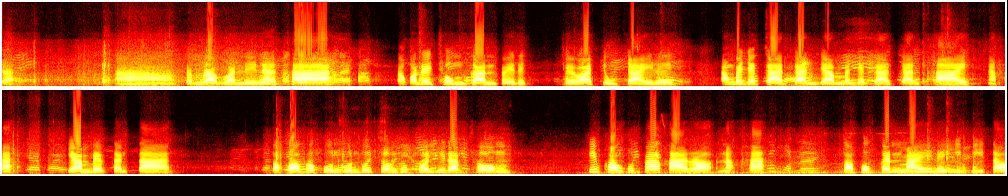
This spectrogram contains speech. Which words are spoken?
จ้ะอ่าสำหรับวันนี้นะคะเราก็ได้ชมกันไปแบบว่าจุใจเลย ทั้งบรรยากาศการยำบรรยากาศการขายนะคะยำแบบต่างๆก็ขอบพระคุณคุณผู้ชมทุกคนที่รับชม คลิปของคุณป้าขาเราะนะคะก็พบกันใหม่ในอีพีต่อ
